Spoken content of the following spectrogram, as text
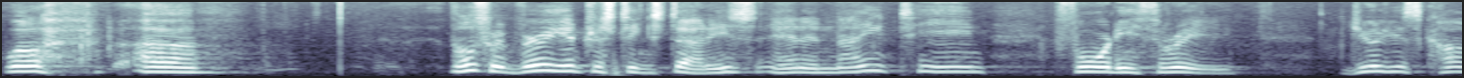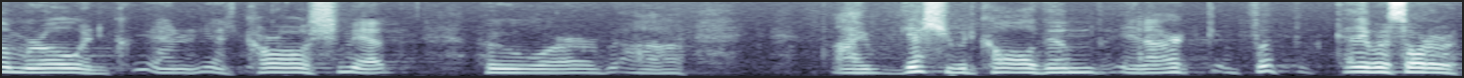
Well, uh, those were very interesting studies, and in 1943, Julius Comroe and, and, and Carl Schmidt, who were, uh, I guess you would call them in our, they were sort of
